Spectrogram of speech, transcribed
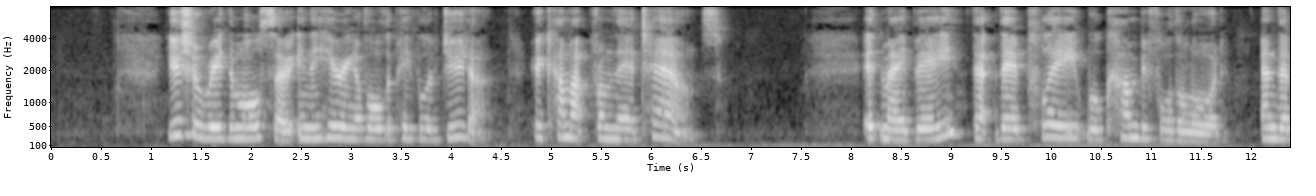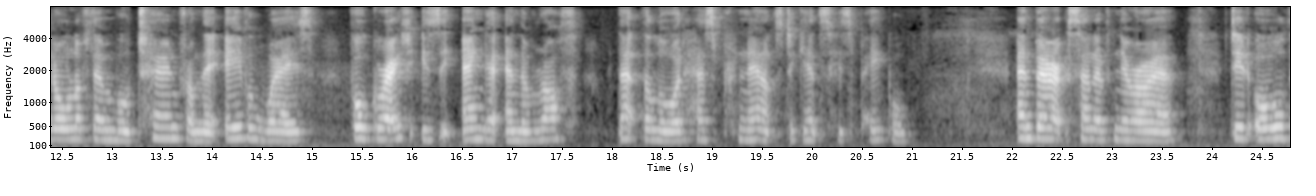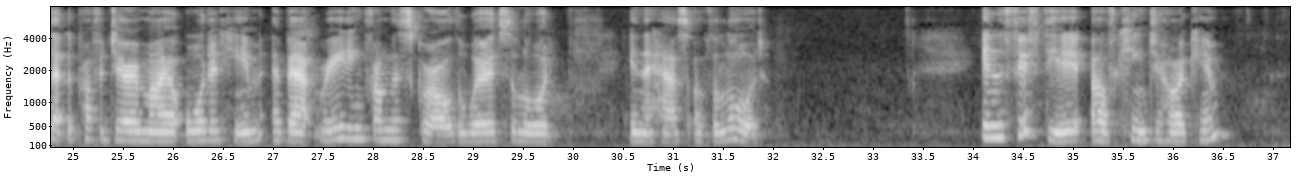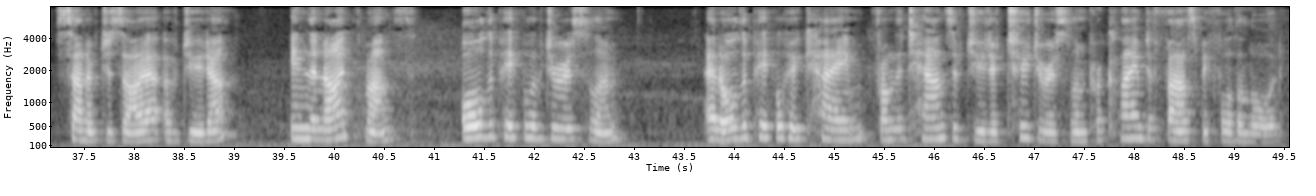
You shall read them also in the hearing of all the people of Judah, who come up from their towns. It may be that their plea will come before the Lord, and that all of them will turn from their evil ways, for great is the anger and the wrath that the Lord has pronounced against his people. And Baruch son of Neriah did all that the prophet Jeremiah ordered him about reading from the scroll the words of the Lord in the house of the Lord. In the fifth year of King Jehoiakim, son of Josiah of Judah, in the ninth month, all the people of Jerusalem and all the people who came from the towns of Judah to Jerusalem proclaimed a fast before the Lord.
